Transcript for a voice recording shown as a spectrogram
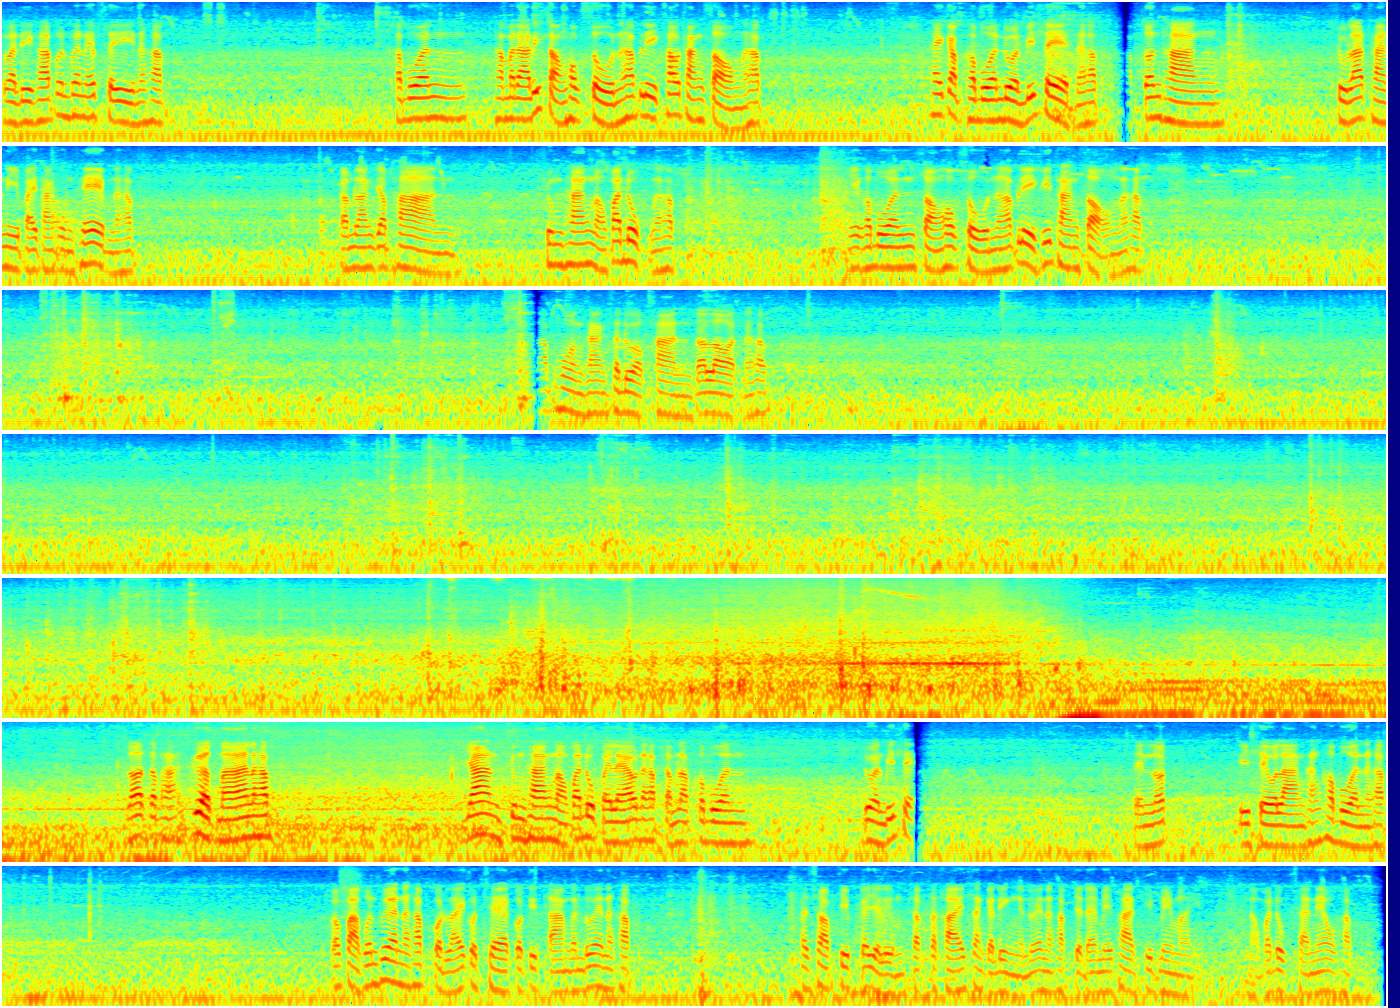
สวัสดีครับเพื่อนเพื่อน FC นะครับ ขบวนธรรมดาที่ 260 นะครับรีเข้าทาง 2 นะครับ ให้กับขบวนด่วนพิเศษนะครับต้นทางสุราษฎร์ธานีไปทางกรุงเทพนะครับกำลังจะผ่านชุมทางหนองปลาดุกนะครับ มีขบวน 260 นะครับรีที่ทาง 2 นะครับ รับห่วงทางสะดวกผ่านตลอดนะครับ ลอดสะพานเกือกม้านะครับ ย่านชุมทางหนองปลาดุกไปแล้วนะครับสำหรับขบวนด่วนพิเศษ เป็นรถดีเซลรางทั้งขบวนนะครับ ก็ฝากเพื่อนๆนะครับ กดไลค์กดแชร์กดติดตามกันด้วยนะครับ ถ้าชอบคลิปก็อย่าลืมซับสไครต์สั่งกระดิ่งกันด้วยนะครับ จะได้ไม่พลาดคลิปใหม่ๆหนองปลาดุกชาแนลครับ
